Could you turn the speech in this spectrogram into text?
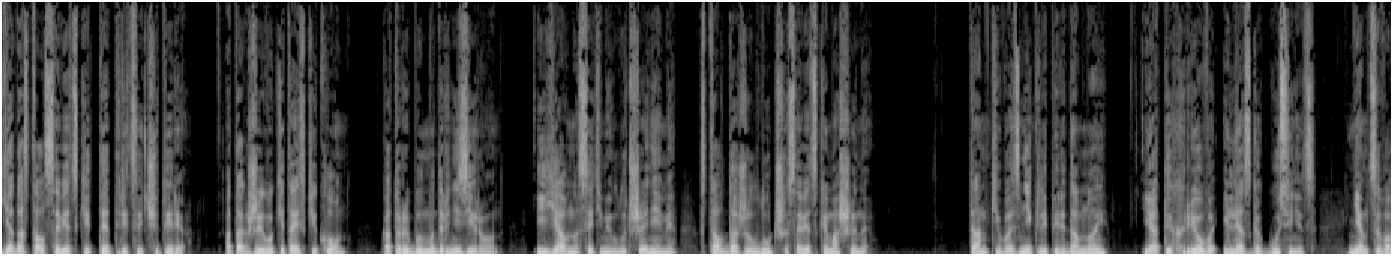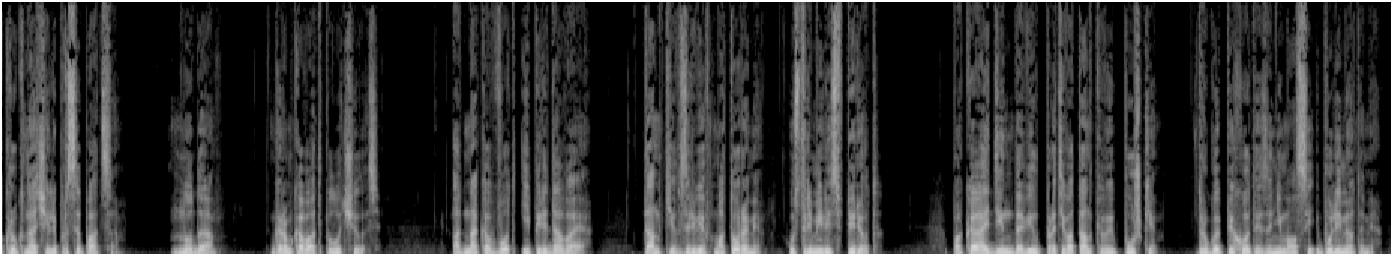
я достал советский Т-34, а также его китайский клон, который был модернизирован, и явно с этими улучшениями стал даже лучше советской машины. Танки возникли передо мной, и от их рева и лязга гусениц немцы вокруг начали просыпаться. Ну да, громковато получилось. Однако вот и передовая. Танки, взревев моторами, устремились вперед. Пока один давил противотанковые пушки, другой пехотой занимался и пулеметами —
